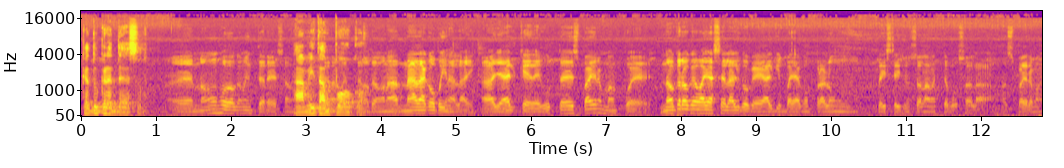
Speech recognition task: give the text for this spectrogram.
¿Qué tú crees de eso? Eh, no es un juego que me interesa. A mí tampoco. No tengo na- nada que opinar ahí. Allá el que le guste Spider-Man, pues no creo que vaya a ser algo que alguien vaya a comprar un PlayStation solamente por usar a, a Spider-Man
